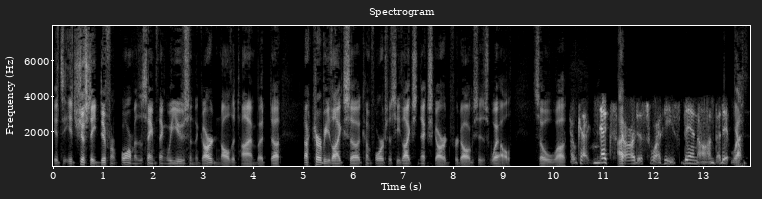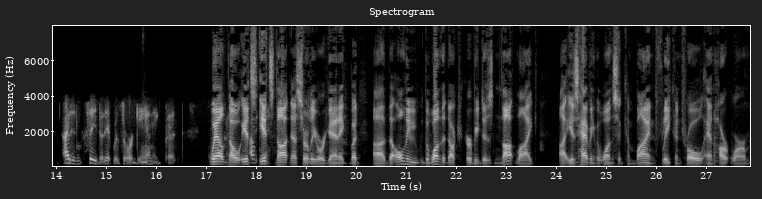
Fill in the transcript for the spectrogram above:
it's it's just a different form of the same thing we use in the garden all the time. But uh, Dr. Kirby likes uh, Comfortis. He likes NexGard for dogs as well. So uh, okay, NexGard is what he's been on, but it was I didn't see that it was organic, but well, no, it's Okay. it's not necessarily organic, but uh, the only the one that Dr. Kirby does not like uh, is having the ones that combine flea control and heartworm,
